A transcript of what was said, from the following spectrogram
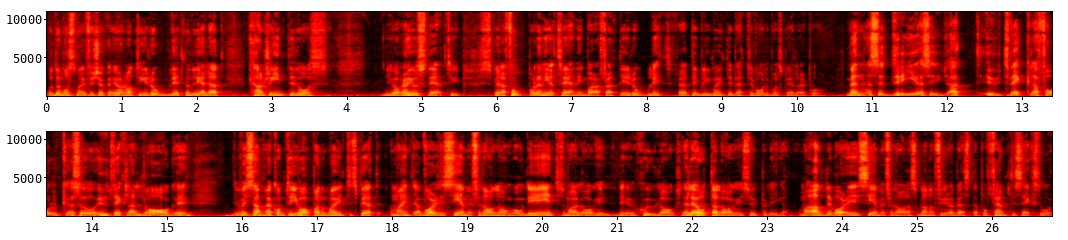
Och då måste man ju försöka göra någonting roligt. Men då gäller det att kanske inte då göra just det. Typ spela fotboll en hel träning bara för att det är roligt. För det blir man ju inte bättre volleybollspelare på. Men alltså, driv, alltså att utveckla folk, alltså och utveckla lag. Eh, det var ju samma, jag kom till Japan, de har ju inte spelat, de har inte varit i semifinal någon gång. Det är inte så många lag, i- det är sju lag, eller åtta lag i Superligan. De har aldrig varit i semifinal, alltså bland de fyra bästa, på 56 år.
